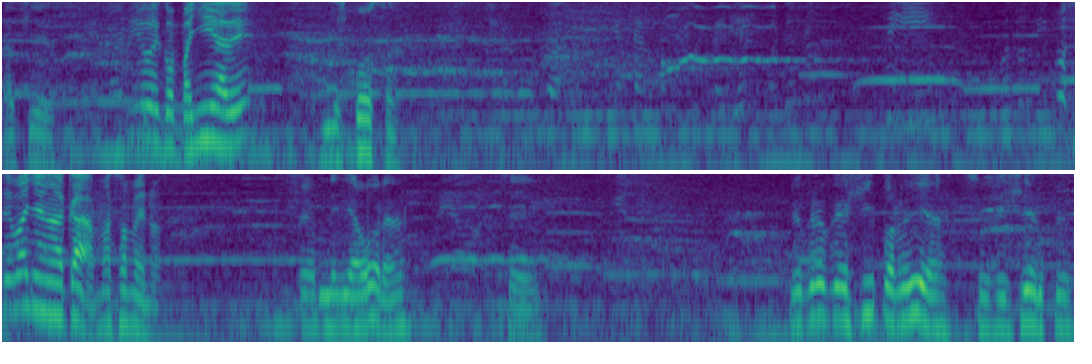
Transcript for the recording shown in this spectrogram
Así es. Amigo en compañía de... Mi esposa. ¿Cuánto tiempo se bañan acá, más o menos? Media hora. Sí. Yo creo que sí por día, suficiente.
